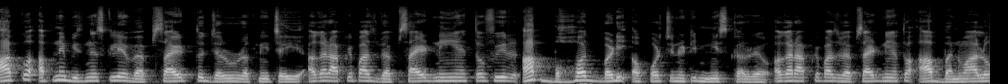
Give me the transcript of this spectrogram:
आपको अपने बिज़नेस के लिए वेबसाइट तो ज़रूर रखनी चाहिए। अगर आपके पास वेबसाइट नहीं है तो फिर आप बहुत बड़ी अपॉर्चुनिटी मिस कर रहे हो। अगर आपके पास वेबसाइट नहीं है तो आप बनवा लो।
